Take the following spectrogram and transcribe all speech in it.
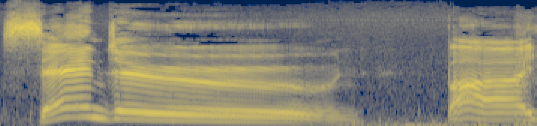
Sand dune. Bye.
